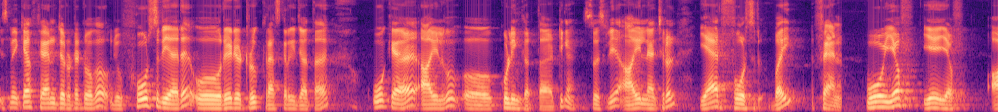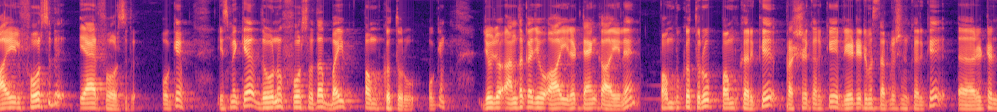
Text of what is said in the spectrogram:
इसमें क्या फ़ैन जो रोटेट होगा, जो फोर्स एयर है, वो रेडिएटर को क्रैश करके जाता है। वो क्या है? ऑयल को कूलिंग करता है, ठीक है? सो इसलिए oil natural air forced by fan O F A F oil forced air forced okay इसमें क्या? दोनों फोर्स होता है बाई पंप के थ्रू ओके जो जो अंदर का जो ऑयल है टैंक ऑयल है पंप के थ्रू पंप करके प्रेशर करके रेडिएटर में सर्कुलेशन करके रिटर्न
